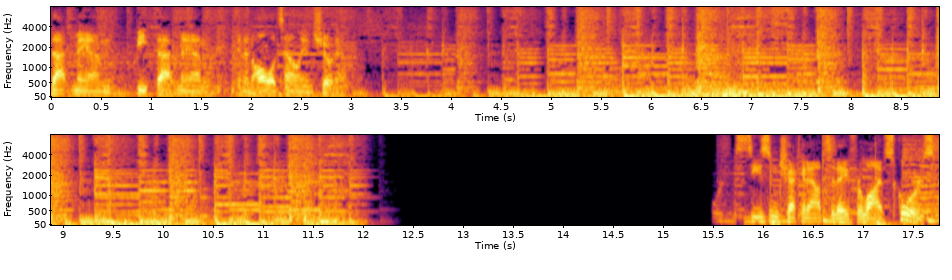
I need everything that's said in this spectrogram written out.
that man beat that man in an all Italian showdown. Season. Check it out today for live scores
